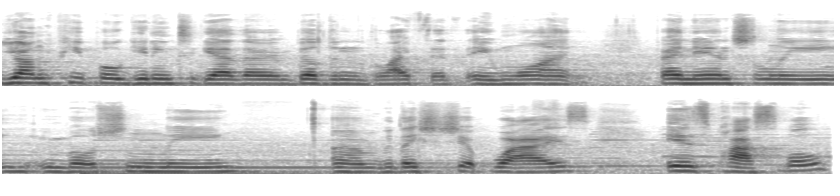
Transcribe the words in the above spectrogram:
young people getting together and building the life that they want, financially, emotionally, um, relationship wise, is possible.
